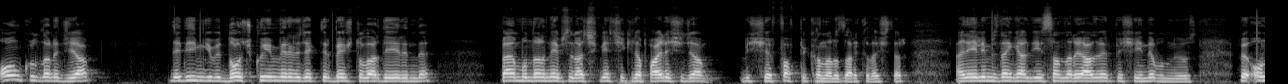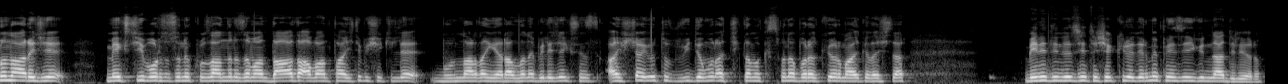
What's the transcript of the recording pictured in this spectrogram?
10 kullanıcıya dediğim gibi Dogecoin verilecektir 5 dolar değerinde. Ben bunların hepsini açık net şekilde paylaşacağım. Bir şeffaf bir kanalız arkadaşlar. Hani elimizden geldiği insanlara yardım etme şeyinde bulunuyoruz. Ve onun harici MaxG borsasını kullandığınız zaman daha da avantajlı bir şekilde bunlardan yararlanabileceksiniz. Aşağı YouTube videomun açıklama kısmına bırakıyorum arkadaşlar. Beni dinlediğiniz için teşekkür ederim. Hepinize iyi günler diliyorum.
